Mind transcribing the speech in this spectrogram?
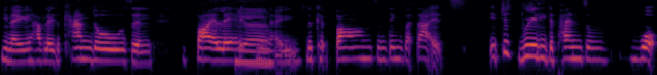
you know, you have loads of candles and firelit, yeah. you know, look at barns and things like that. It's, it just really depends on what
